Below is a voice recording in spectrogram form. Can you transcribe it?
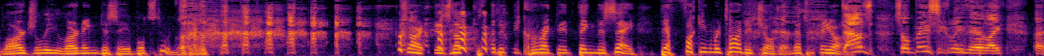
largely learning disabled students sorry, it's not politically correct thing to say. They're fucking retarded children. That's what they are. Downs. So basically, they're like uh,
